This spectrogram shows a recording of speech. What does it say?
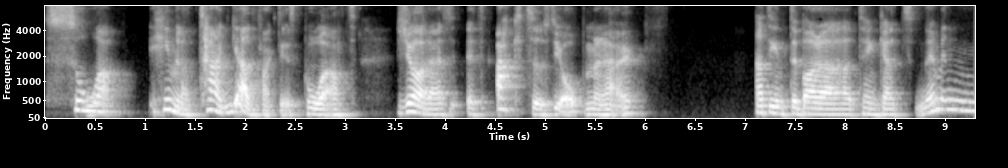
så himla taggad faktiskt på att göra ett, ett aktivt jobb med det här. Att inte bara tänka att nej men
